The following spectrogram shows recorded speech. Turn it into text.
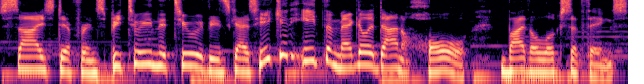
size difference between the two of these guys. He could eat the megalodon whole by the looks of things.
